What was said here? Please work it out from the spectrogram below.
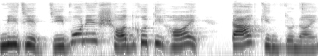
নিজের জীবনের সদ্গতি হয় তা কিন্তু নয়।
